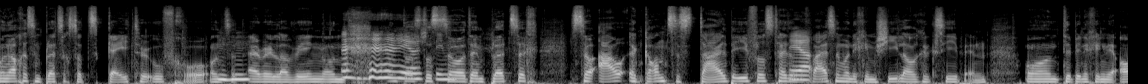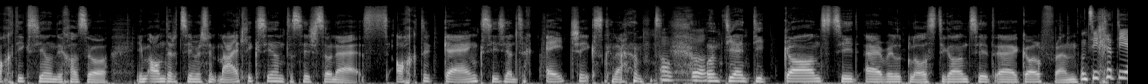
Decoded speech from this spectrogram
und nachher sind plötzlich so die Skater aufgekommen und so die Avril Lavigne und, und Mhm. Ja, dass das stimmt. so dann plötzlich so auch einen ganzen Style beeinflusst hat. Und Ja. ich weiss noch, als ich im Skilager war und da bin ich irgendwie 80 gewesen und ich habe so, im anderen Zimmer sind Mädchen und das ist so eine Achtergang gewesen, sie haben sich A-Chicks genannt. Oh. Und, Und die haben die ganze Zeit Avril gelost, die ganze Zeit äh, Girlfriend. sicher die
